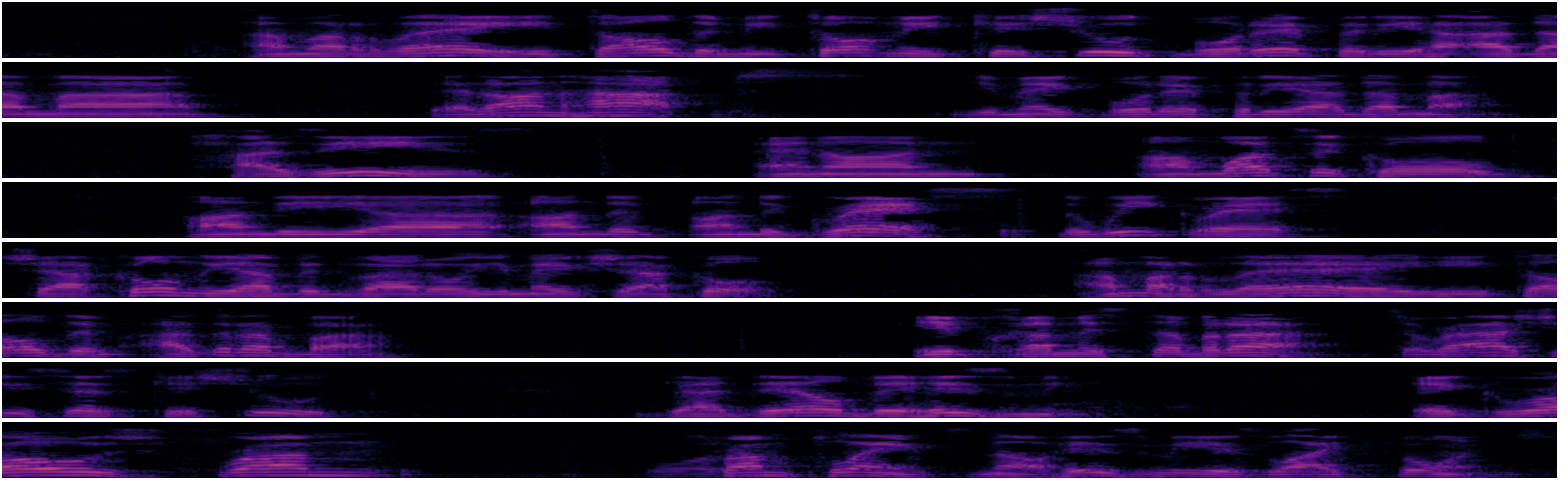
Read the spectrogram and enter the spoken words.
Amar lei, he told him, he taught me keshut bore peri ha'adama. That on hops, you make bore peri ha'adama. Haziz, and on, on what's it called? On the, uh, on the, on the grass, the wheat grass, shakol niyabidvaro, you make shakol. Amar lei, he told him, adraba, ibcha mistabra. So Rashi says, keshut, gadel behizmi. It grows from from plants. No, hizmi is like thorns.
